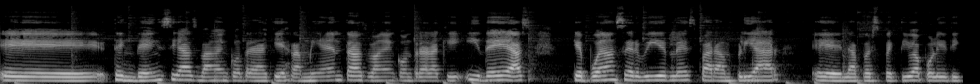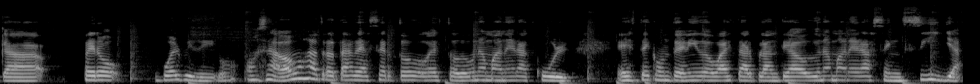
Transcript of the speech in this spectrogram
eh, tendencias, van a encontrar aquí herramientas, van a encontrar aquí ideas que puedan servirles para ampliar eh, la perspectiva política. Pero vuelvo y digo, o sea, vamos a tratar de hacer todo esto de una manera cool. Este contenido va a estar planteado de una manera sencilla,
